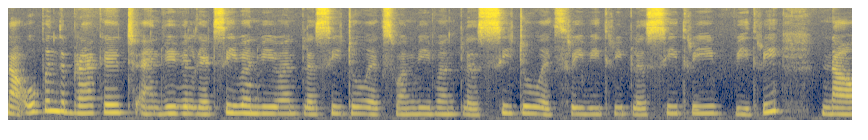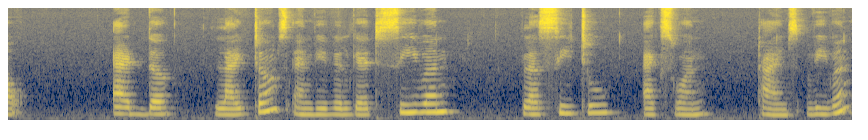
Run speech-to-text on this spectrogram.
Now open the bracket and we will get C1 V1 plus C2 X1 V1 plus C2 X3 V3 plus C3 V3. Now add the like terms and we will get C1 plus C2 X1 times V1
